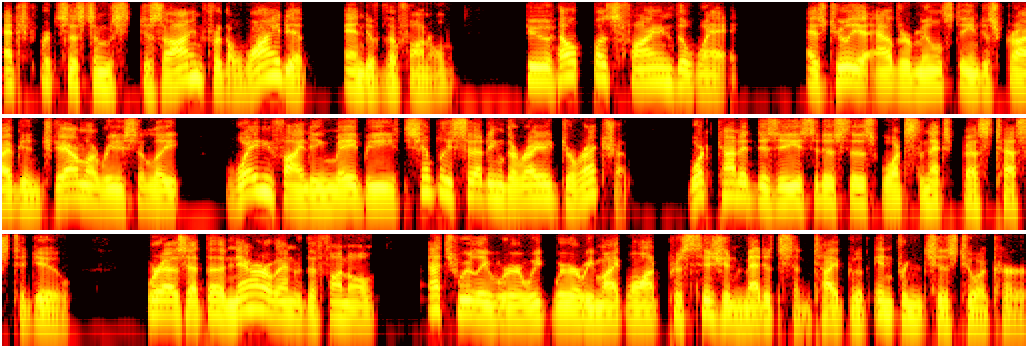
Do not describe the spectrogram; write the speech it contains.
expert systems designed for the wide end of the funnel to help us find the way. As Julia Adler Milstein described in JAMA recently, wayfinding may be simply setting the right direction. What kind of disease is this? What's the next best test to do? Whereas at the narrow end of the funnel, that's really where we where we might want precision medicine type of inferences to occur.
